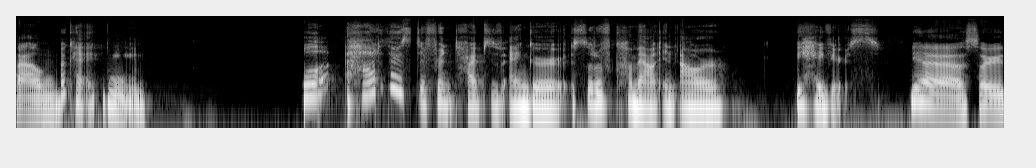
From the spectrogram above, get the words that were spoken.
Um, Okay. hmm. Well, how do those different types of anger sort of come out in our behaviors? Yeah, so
